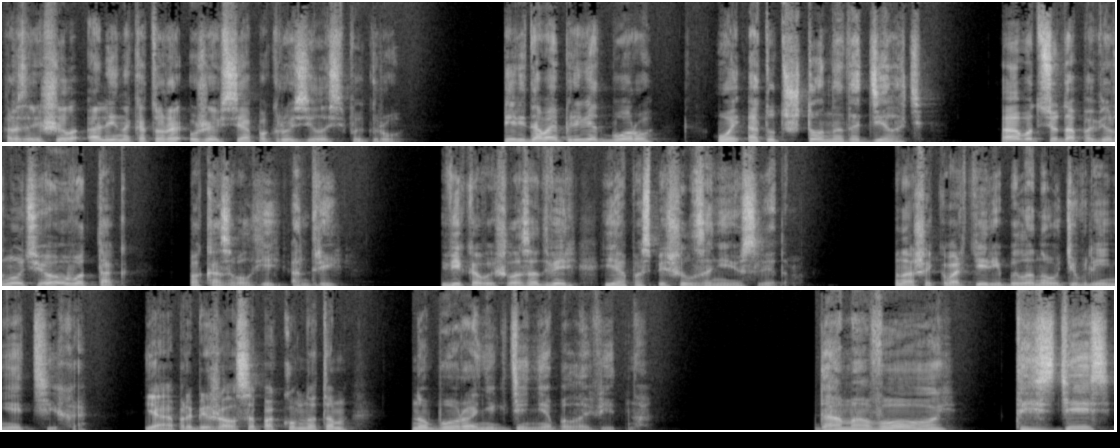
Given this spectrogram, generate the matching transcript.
разрешила Алина, которая уже вся погрузилась в игру. Передавай привет Бору. Ой, а тут что надо делать? А вот сюда повернуть, вот так, показывал ей Андрей. Вика вышла за дверь, я поспешил за нею следом. В нашей квартире было на удивление тихо. Я пробежался по комнатам, но Бора нигде не было видно. «Домовой, ты здесь?»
